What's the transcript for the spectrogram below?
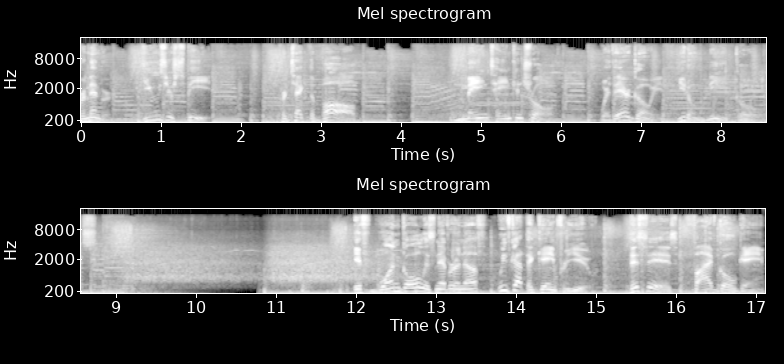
Remember, use your speed, protect the ball, maintain control. Where they're going, you don't need goals. If one goal is never enough, we've got the game for you. This is Five Goal Game.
